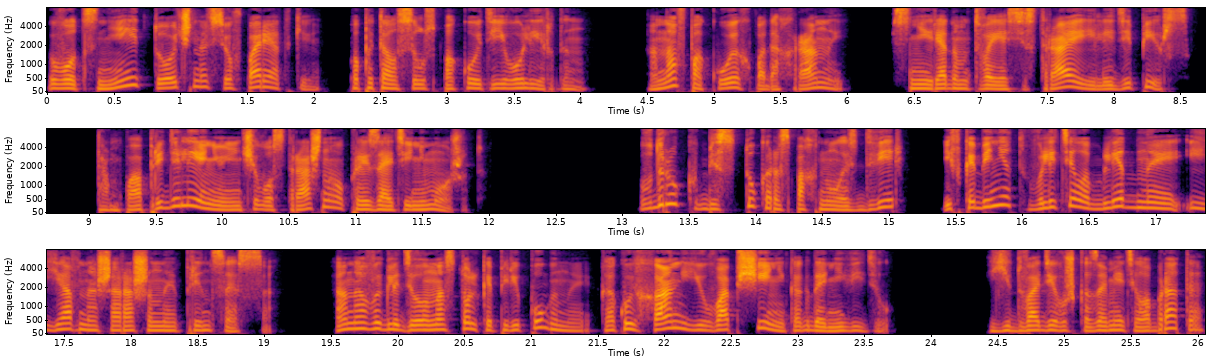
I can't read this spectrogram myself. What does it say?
«Вот с ней точно все в порядке», — попытался успокоить его Лирден. «Она в покоях под охраной. С ней рядом твоя сестра и леди Пирс. Там по определению ничего страшного произойти не может». Вдруг без стука распахнулась дверь, и в кабинет влетела бледная и явно ошарашенная принцесса. Она выглядела настолько перепуганной, какой хан ее вообще никогда не видел. Едва девушка заметила брата,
